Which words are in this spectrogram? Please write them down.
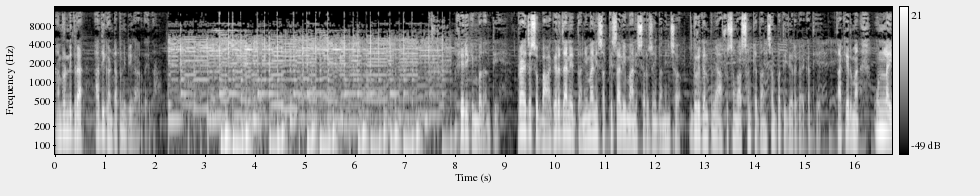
हाम्रो निद्रा आधी घण्टा पनि बिगार्दैन। फेरि किम्बदन्ती प्रायजसो भागेर जाने धनीमानी शक्तिशाली मानिसहरू चाहिँ भनिन्छ। दुर्योधन पनि आफूसँग असङ्ख्य धन सम्पत्ति लिएर गएका थिए। आखिरमा उनलाई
